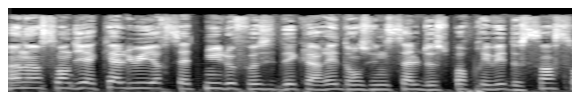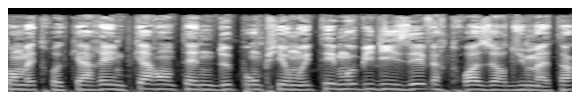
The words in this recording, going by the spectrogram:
Un incendie à Caluire cette nuit. Le feu s'est déclaré dans une salle de sport privée de 500 mètres carrés. Une quarantaine de pompiers ont été mobilisés vers 3 heures du matin.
